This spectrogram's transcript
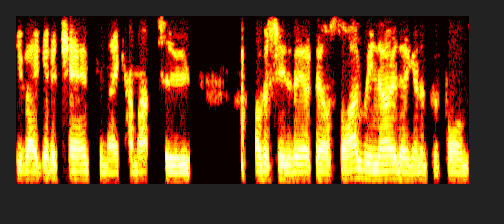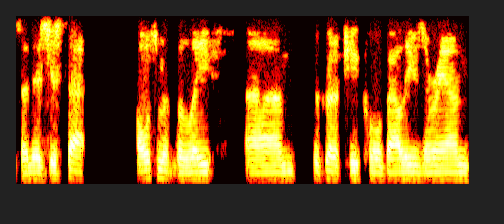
if they get a chance and they come up to obviously the VFL side, we know they're going to perform. So there's just that ultimate belief. Um, we've got a few core values around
